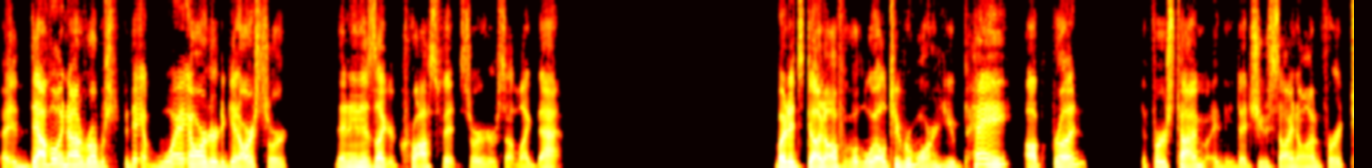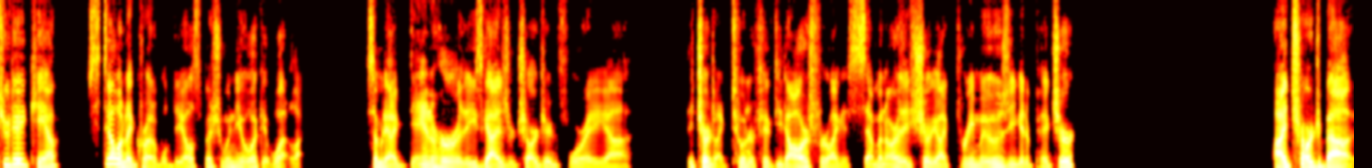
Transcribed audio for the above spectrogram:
It's definitely not a rubber stamp. Way harder to get our cert than it is like a CrossFit cert or something like that. But it's done off of a loyalty reward. You pay up front the first time uh, that you sign on for a two day camp, still an incredible deal, especially when you look at what like somebody like Danaher or these guys are charging for a, uh, they charge like $250 for like a seminar. They show you like three moves and you get a picture. I charge about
